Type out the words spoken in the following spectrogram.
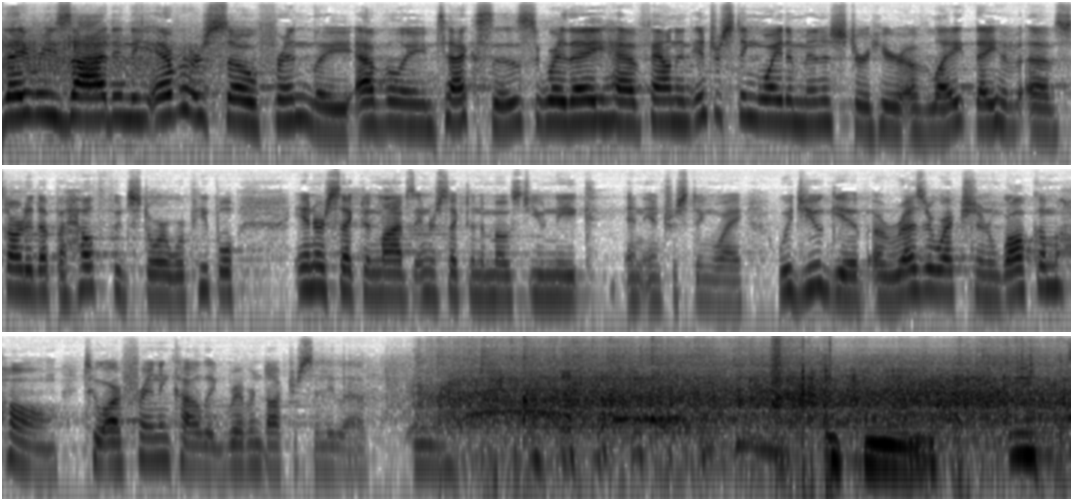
they reside in the ever so friendly Abilene, Texas, where they have found an interesting way to minister here of late. They have uh, started up a health food store where people intersect and lives, intersect in the most unique and interesting way. Would you give a resurrection welcome home to our friend and colleague, Reverend Dr. Cindi Love? Thank you.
